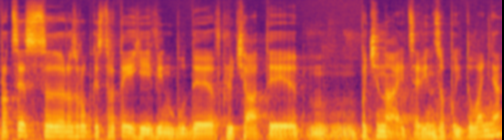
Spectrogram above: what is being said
Процес розробки стратегії він буде включати, починається він з опитування,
